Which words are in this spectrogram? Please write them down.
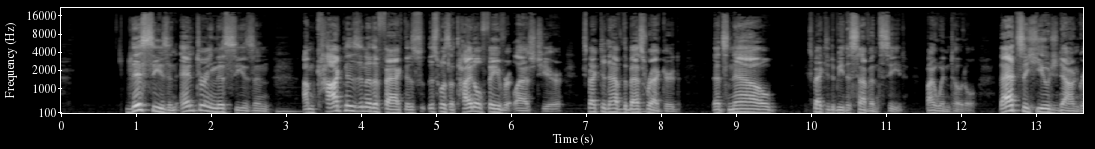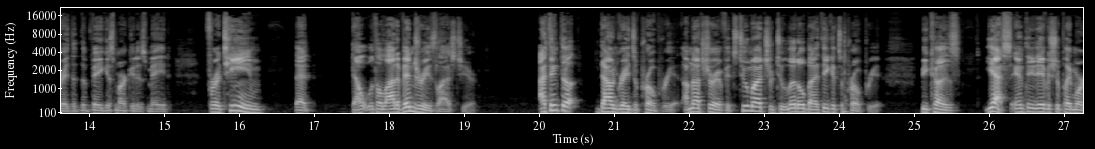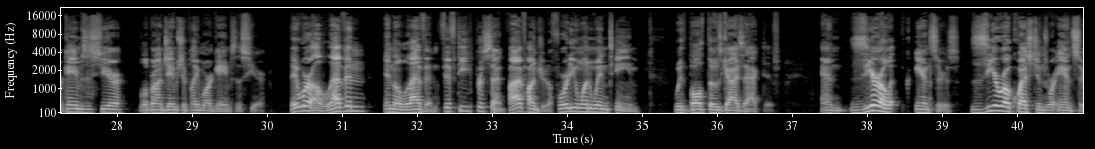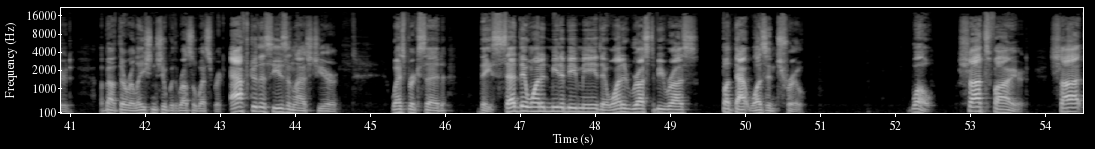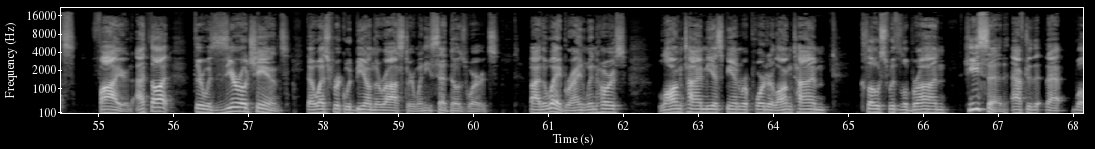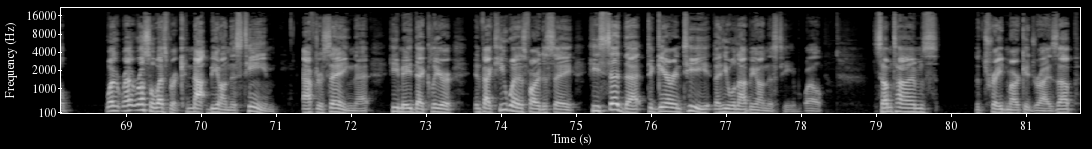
This season, entering this season, I'm cognizant of the fact that this was a title favorite last year, expected to have the best record, that's now expected to be the seventh seed by win total. That's a huge downgrade that the Vegas market has made for a team that dealt with a lot of injuries last year. I think the downgrade's appropriate. I'm not sure if it's too much or too little, but I think it's appropriate because yes, Anthony Davis should play more games this year. LeBron James should play more games this year. They were 11 and 11, 50%, 500, a 41 win team with both those guys active. And zero answers, zero questions were answered about their relationship with Russell Westbrook. After the season last year, Westbrook said, They said they wanted me to be me, they wanted Russ to be Russ, but that wasn't true. Whoa, shots fired. Shots fired. I thought there was zero chance that Westbrook would be on the roster when he said those words. By the way, Brian Windhorst, longtime ESPN reporter, longtime close with LeBron, he said after that, that well, Russell Westbrook cannot be on this team after saying that. He made that clear. In fact, he went as far as to say he said that to guarantee that he will not be on this team. Well, sometimes the trade market dries up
